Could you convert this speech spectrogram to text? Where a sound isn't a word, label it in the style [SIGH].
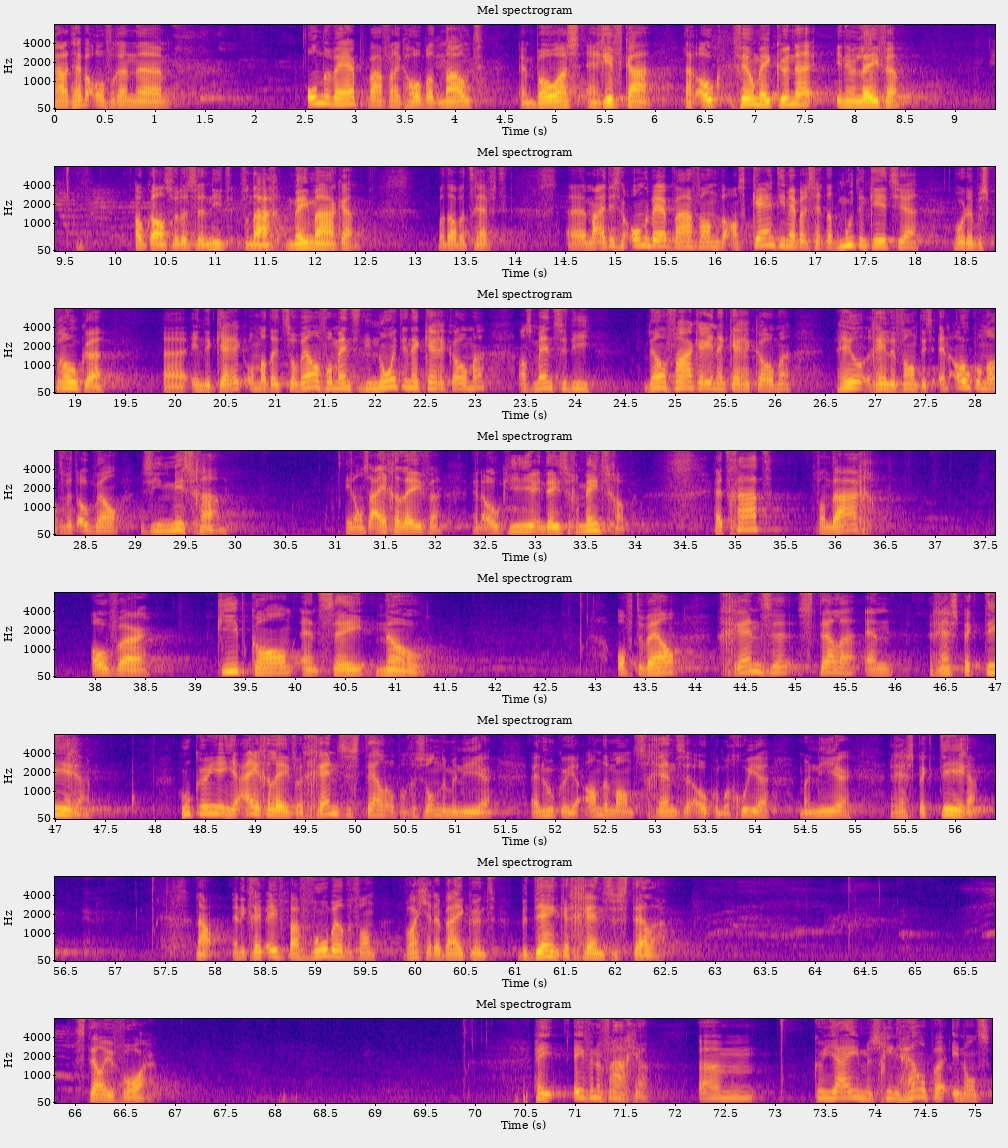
gaan het hebben over een eh, onderwerp waarvan ik hoop dat Mout en Boas en Rivka daar ook veel mee kunnen in hun leven. Ook al zullen ze niet vandaag meemaken, wat dat betreft. Uh, maar het is een onderwerp waarvan we als kernteam hebben gezegd dat moet een keertje worden besproken uh, in de kerk. Omdat het zowel voor mensen die nooit in een kerk komen, als mensen die wel vaker in een kerk komen, heel relevant is. En ook omdat we het ook wel zien misgaan. In ons eigen leven en ook hier in deze gemeenschap. Het gaat vandaag over keep calm and say no. Oftewel, grenzen stellen en respecteren. Hoe kun je in je eigen leven grenzen stellen op een gezonde manier? En hoe kun je andermans grenzen ook op een goede manier respecteren? Nou, en ik geef even een paar voorbeelden van wat je daarbij kunt bedenken, grenzen stellen. Stel je voor. hey, even een vraagje. Um, kun jij misschien helpen in ons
